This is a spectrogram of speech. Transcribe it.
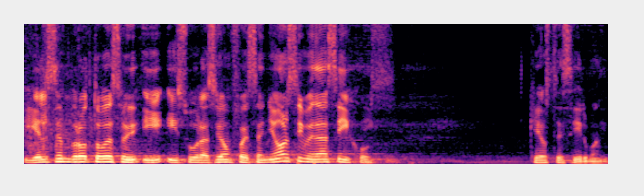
Y Él sembró todo eso y, su oración fue, Señor, si me das hijos, que ellos te sirvan.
